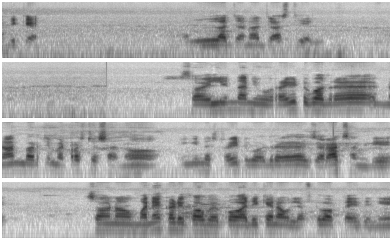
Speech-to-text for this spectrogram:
ಅದಕ್ಕೆ. ಎಲ್ಲ ಜನ ಜಾಸ್ತಿ ಅಲ್ಲಿ. ಸೊ ಇಲ್ಲಿಂದ ನೀವು ರೈಟ್ಗೆ ಹೋದ್ರೆ ಜ್ಞಾನ ಭಾರತಿ ಮೆಟ್ರೋ ಸ್ಟೇಷನ್ನು ಹಿಂಗಿಂದ ಸ್ಟ್ರೈಟ್ಗೆ ಹೋದ್ರೆ ಜೆರಾಕ್ಸ್ ಅಂಗಡಿ. ಸೊ ನಾವು ಮನೆ ಕಡೆಗೆ ಹೋಗ್ಬೇಕು. ಅದಕ್ಕೆ ನಾವು ಲೆಫ್ಟ್ ಹೋಗ್ತಾ ಇದ್ದೀನಿ.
